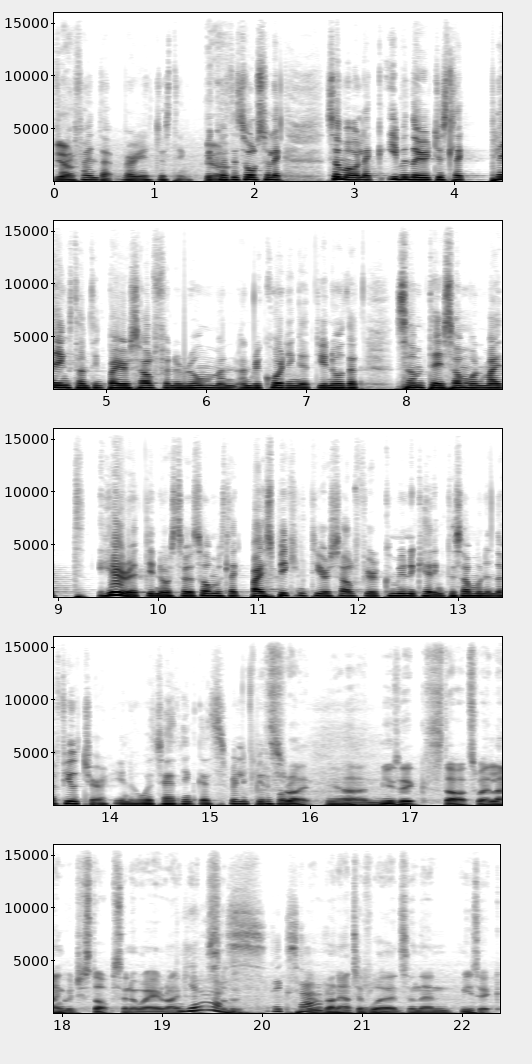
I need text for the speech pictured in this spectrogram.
Yeah. I find that very interesting Yeah. because it's also like somehow like even though you're just like playing something by yourself in a room and, and recording it, you know that someday someone might hear it, you know. So it's almost like by speaking to yourself, you're communicating to someone in the future, you know, which I think is really That's beautiful. right. Yeah, and music starts where language stops in a way, right? Yes, sort of- exactly. run out of words and then music.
